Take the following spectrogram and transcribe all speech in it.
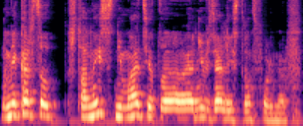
Но мне кажется, штаны снимать, это они взяли из трансформеров.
